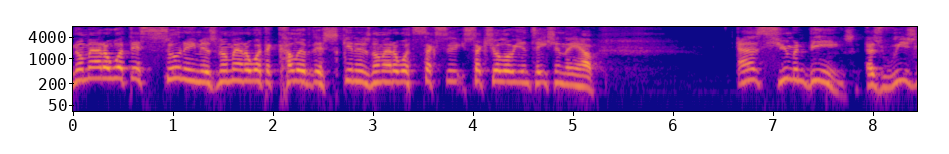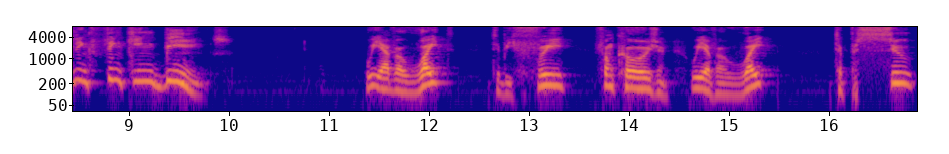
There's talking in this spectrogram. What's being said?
no matter what their surname is, no matter what the color of their skin is, no matter what sex, sexual orientation they have. As human beings, as reasoning, thinking beings, we have a right to be free from coercion. We have a right to pursue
